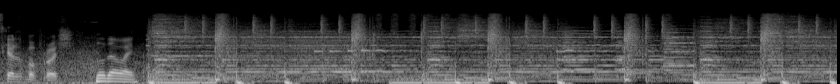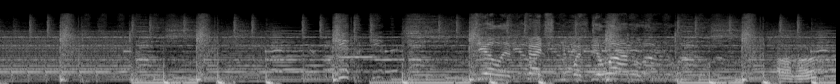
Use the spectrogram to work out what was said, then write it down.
скажу попроще. Ну давай. Делает качки по Билану. Ага.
